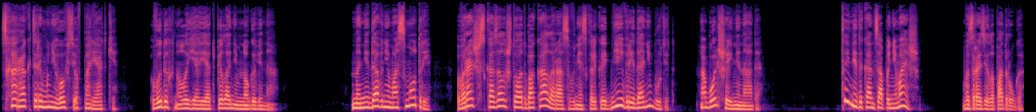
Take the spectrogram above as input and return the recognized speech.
С характером у него все в порядке. Выдохнула я и отпила немного вина. На недавнем осмотре врач сказал, что от бокала раз в несколько дней вреда не будет, а больше и не надо. «Ты не до конца понимаешь», — возразила подруга.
